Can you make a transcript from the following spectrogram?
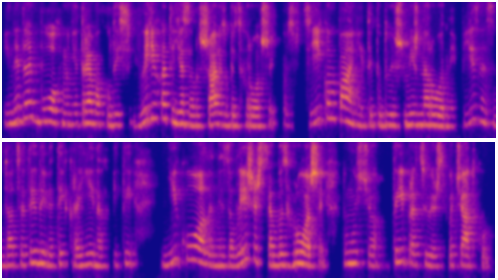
І не дай Бог, мені треба кудись виїхати, я залишаюсь без грошей. Ось в цій компанії ти будуєш міжнародний бізнес в 29 країнах, і ти ніколи не залишишся без грошей, тому що ти працюєш спочатку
